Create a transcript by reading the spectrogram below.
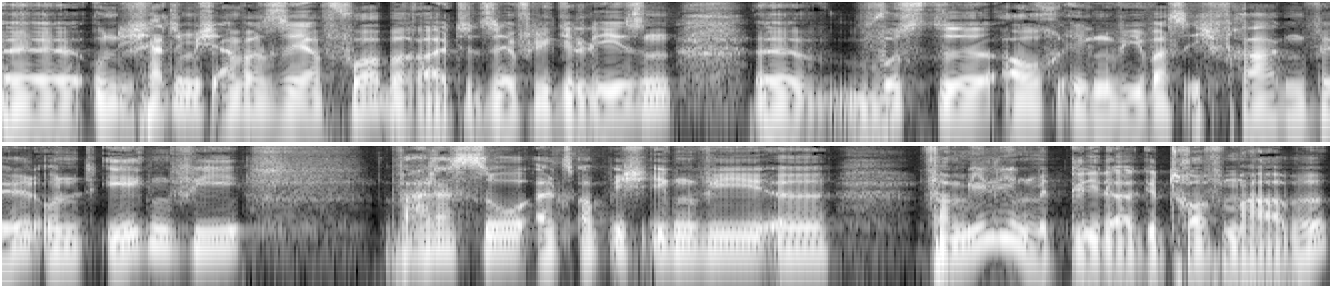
Äh, Und ich hatte mich einfach sehr vorbereitet, sehr viel gelesen, äh, wusste auch irgendwie, was ich fragen will und irgendwie war das so, als ob ich irgendwie äh, Familienmitglieder getroffen habe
